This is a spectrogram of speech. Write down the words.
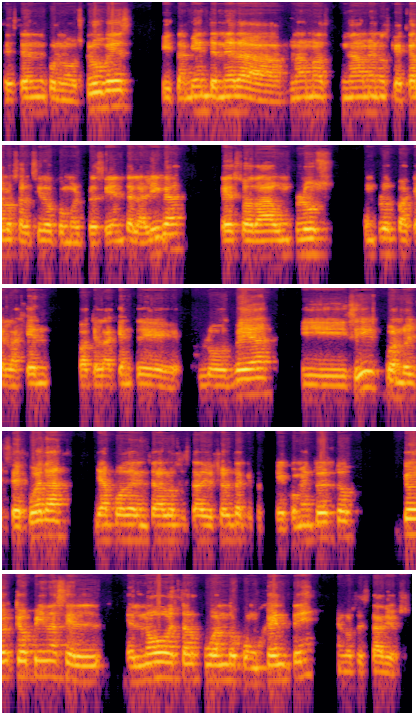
estén con los clubes y también tener a nada más nada menos que a Carlos Salcido como el presidente de la liga. Eso da un plus, un plus para que la gente, para que la gente los vea y sí, cuando se pueda ya poder entrar a los estadios. Ahorita que, que comento esto, ¿qué, qué opinas el, el no estar jugando con gente en los estadios?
